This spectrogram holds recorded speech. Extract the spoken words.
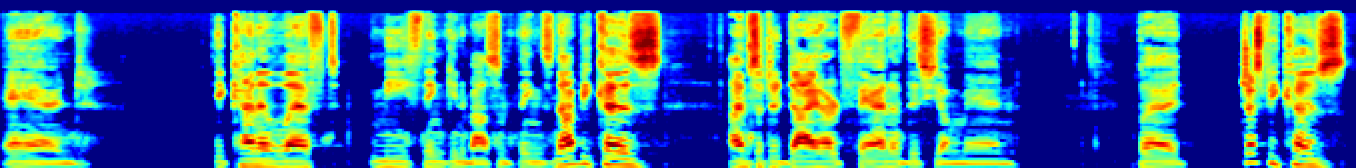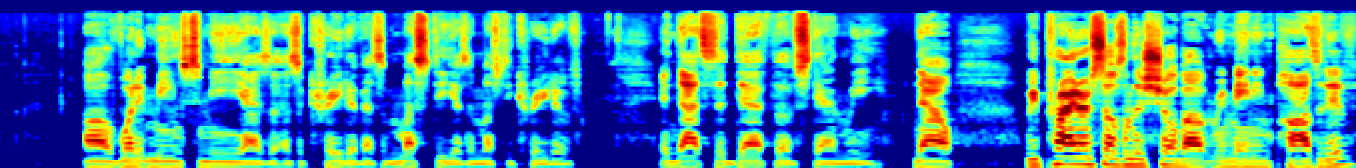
and it kind of left me thinking about some things. Not because I'm such a diehard fan of this young man, but just because of what it means to me as a, as a creative, as a musty, as a musty creative, and that's the death of Stan Lee. Now, we pride ourselves on this show about remaining positive,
